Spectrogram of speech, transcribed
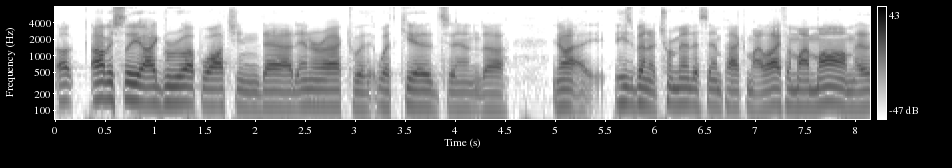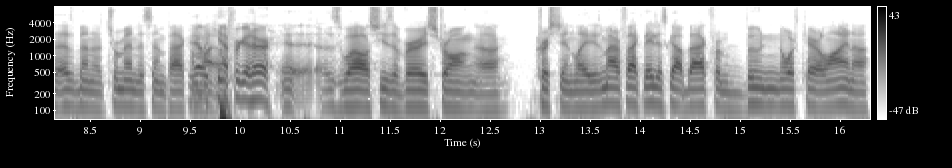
Uh, obviously, I grew up watching Dad interact with with kids, and uh, you know I, he's been a tremendous impact in my life, and my mom has, has been a tremendous impact. Yeah, we can't forget her uh, as well. She's a very strong uh, Christian lady. As a matter of fact, they just got back from Boone, North Carolina.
